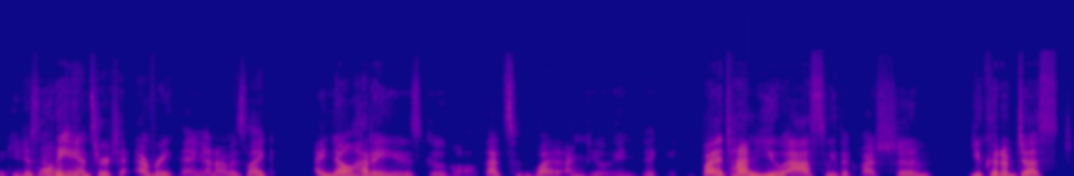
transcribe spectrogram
like, you just know the answer to everything. And I was like, I know how to use Google. That's what I'm doing. Like, by the time you asked me the question, you could have just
